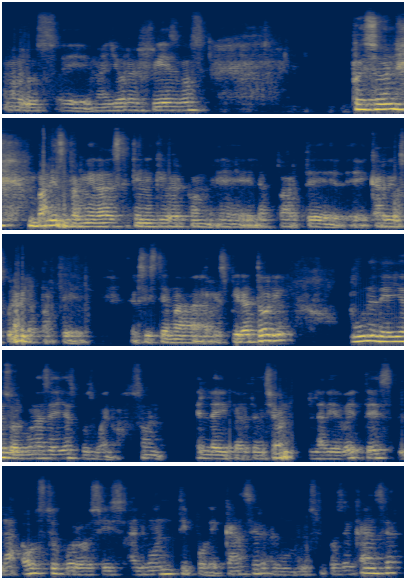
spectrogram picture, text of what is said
uno de los eh, mayores riesgos, pues son varias enfermedades que tienen que ver con eh, la parte cardiovascular y la parte del sistema respiratorio. Una de ellas o algunas de ellas, pues bueno, son la hipertensión, la diabetes, la osteoporosis, algún tipo de cáncer, algunos tipos de cáncer,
